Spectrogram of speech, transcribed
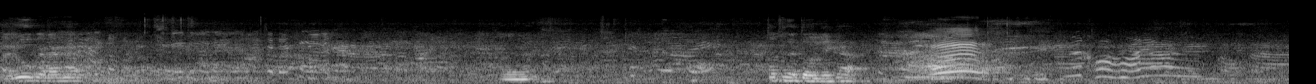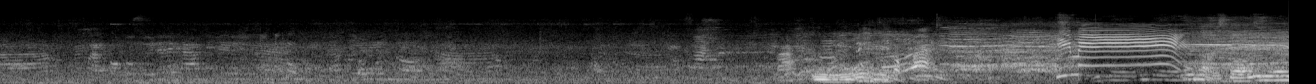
ถ่ายรูปกันนะครับ อะไรนะก็เธ อตัวเล็กอะเออโอ้โหบอกว่าพี่เมย์ไม่ถ่ายสตอรี่เว้ย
